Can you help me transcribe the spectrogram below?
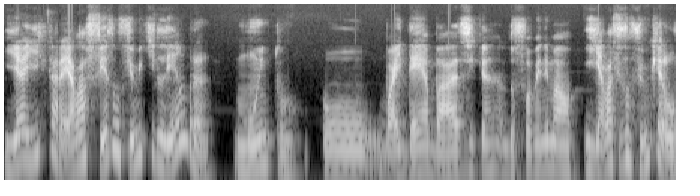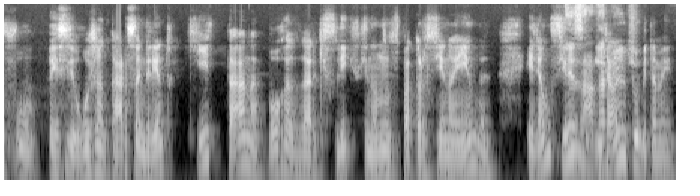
E aí, cara, ela fez um filme que lembra muito o, a ideia básica do Fome Animal. E ela fez um filme que era o, o- esse, o Jantar Sangrento, que tá na porra da Darkflix, que não nos patrocina ainda. Ele é um filme. E tá no Exatamente. YouTube também.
